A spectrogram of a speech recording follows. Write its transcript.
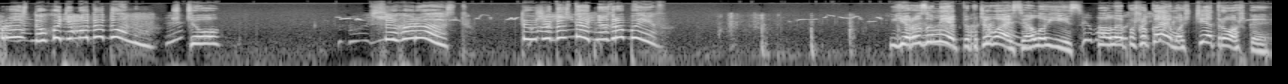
Просто ходімо додому. Що? Все гаразд. Ти вже достатньо зробив. Я розумію, як ти почуваєшся, Алоїс, але пошукаємо ще трошки.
